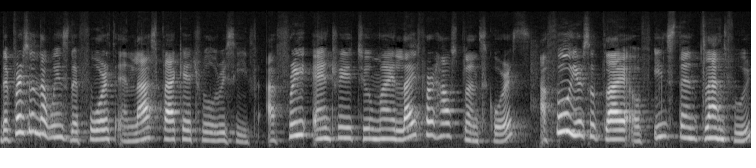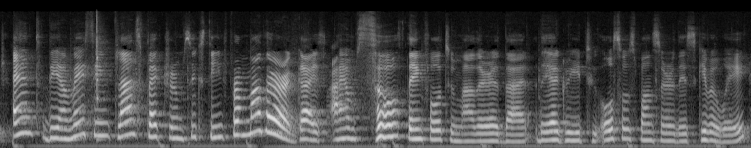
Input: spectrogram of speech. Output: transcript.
The person that wins the fourth and last package will receive a free entry to my Light for Houseplants course, a full year supply of instant plant food, and the amazing Plant Spectrum 16 from Mother. Guys, I am so thankful to Mother that they agreed to also sponsor this giveaway.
